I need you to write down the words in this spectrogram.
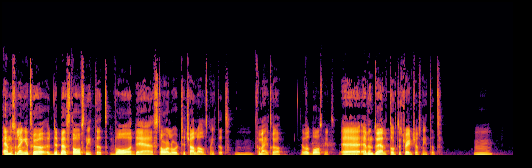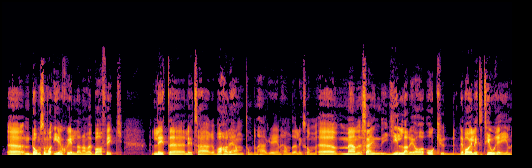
Än så länge tror jag det bästa avsnittet var det Starlord T'Challa avsnittet. Mm. För mig tror jag. Det var ett bra avsnitt. Eh, eventuellt Doctor Strange-avsnittet. Mm. Eh, de som var enskilda när man bara fick lite, lite så här, vad hade hänt om den här grejen hände liksom. Eh, men sen gillade jag, och det var ju lite teorin,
